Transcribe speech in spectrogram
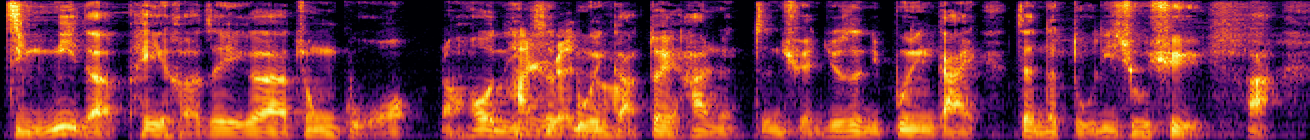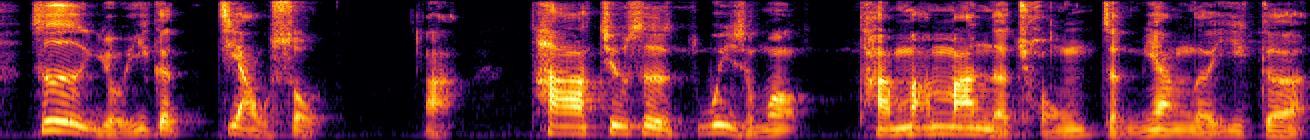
紧密的配合这一个中国，然后你是不应该、啊。对汉人政权，就是你不应该真的独立出去啊。是有一个教授啊，他就是为什么他慢慢的从怎么样的一个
